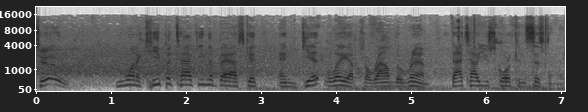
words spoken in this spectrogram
two. You want to keep attacking the basket and get layups around the rim. That's how you score consistently.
